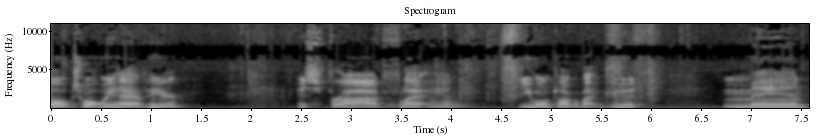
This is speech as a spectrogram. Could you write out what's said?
Folks, what we have here is fried flathead. You want to talk about good? Man.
